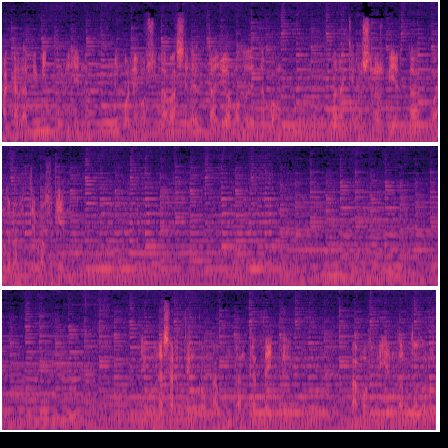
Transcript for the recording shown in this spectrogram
A cada pimiento relleno le ponemos la base del tallo a modo de tapón, para que no se nos vierta cuando los estemos friendo. En una sartén con abundante aceite vamos friendo todos los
